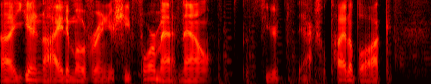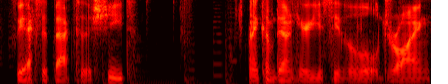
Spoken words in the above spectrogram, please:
Uh, you get an item over in your sheet format now. That's your actual title block. If we exit back to the sheet, and I come down here, you see the little drawing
